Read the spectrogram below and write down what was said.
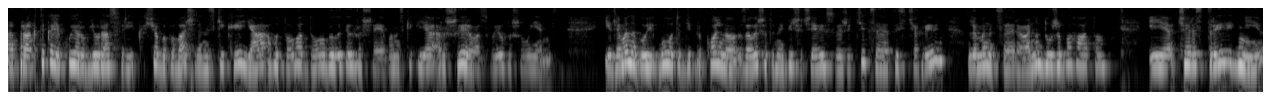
е, практика, яку я роблю раз в рік, щоб побачити, наскільки я готова до великих грошей, або наскільки я розширила свою грошову ємність. І для мене було тоді прикольно залишити найбільше чаєві в своєму житті це тисяча гривень. Для мене це реально дуже багато. І через три дні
